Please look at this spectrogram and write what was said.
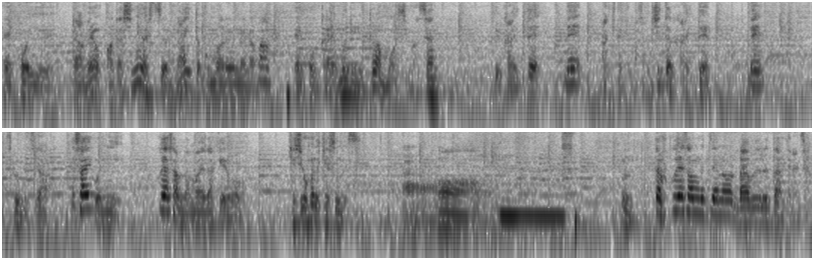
えー、こういうラーメンを私には必要ないと思われるならば、えー、今回無理にとは申しませんって書いてで秋竹正道って書いてで作るんですがで最後に福屋さんの名前だけを消しゴムで消すんです。あうんだから福屋さん向けのラブレターじゃないですか。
